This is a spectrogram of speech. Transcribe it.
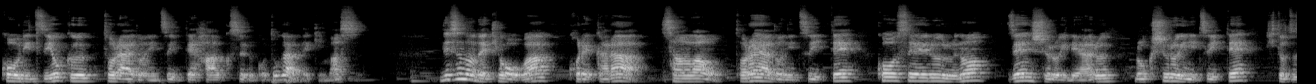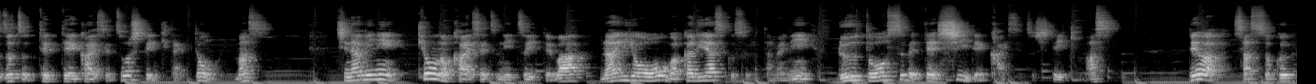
効率よくトライアドについて把握することができます。ですので今日はこれから3和音トライアドについて構成ルールの全種類である6種類について一つずつ徹底解説をしていきたいと思います。ちなみに今日の解説については内容をわかりやすくするためにルートをすべて C で解説していきます。では早速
